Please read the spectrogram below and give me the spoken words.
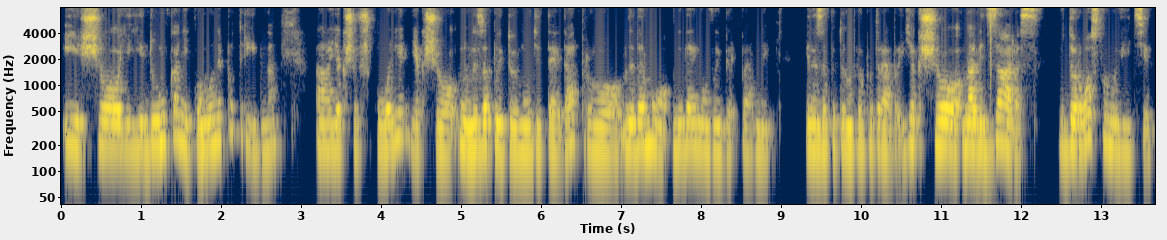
і що її думка нікому не потрібна. А якщо в школі, якщо ну, не запитуємо у дітей, да, про не даємо, не даємо вибір певний і не запитуємо про потреби. Якщо навіть зараз, в дорослому віці,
